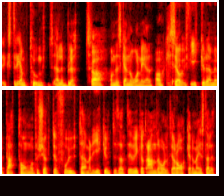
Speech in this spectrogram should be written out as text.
extremt tungt eller blött Ja. om det ska nå ner. Okej. Så jag gick ju där med platt tång och försökte få ut det här, men det gick ju inte. Så att det gick åt andra hållet. Jag rakade mig istället.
